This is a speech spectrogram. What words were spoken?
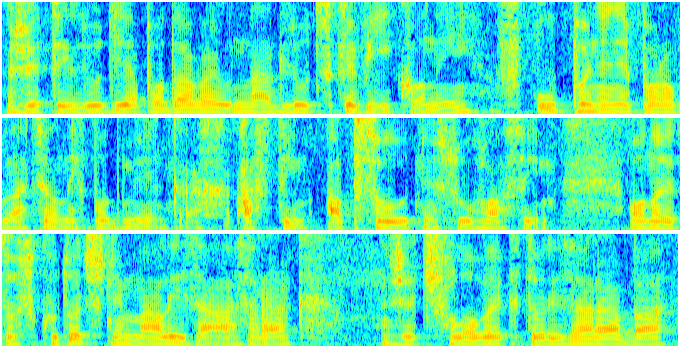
že tí ľudia podávajú nadľudské výkony v úplne neporovnateľných podmienkach. A s tým absolútne súhlasím. Ono je to skutočne malý zázrak, že človek, ktorý zarába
